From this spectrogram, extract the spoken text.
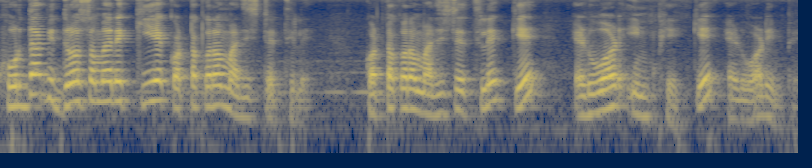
ଖୋର୍ଦ୍ଧା ବିଦ୍ରୋହ ସମୟରେ କିଏ କଟକର ମାଜିଷ୍ଟ୍ରେଟ୍ ଥିଲେ କଟକର ମାଜିଷ୍ଟ୍ରେଟ୍ ଥିଲେ କିଏ ଏଡୱାର୍ଡ ଇମ୍ଫେ କିଏ ଏଡୱାର୍ଡ ଇମ୍ଫେ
